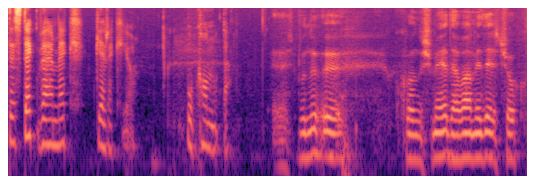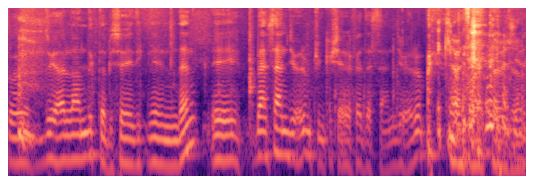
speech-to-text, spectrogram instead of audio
destek vermek gerekiyor bu konuda. Evet, bunu e, konuşmaya devam ederiz. Çok e, duyarlandık tabii söylediklerinden. E, ben sen diyorum çünkü Şeref'e de sen diyorum. İkimiz. Evet, evet, tabii canım.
